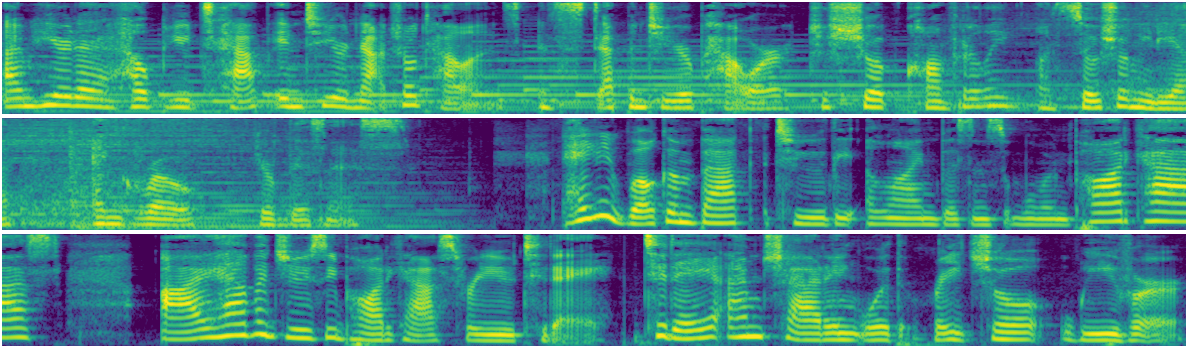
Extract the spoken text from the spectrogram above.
I'm here to help you tap into your natural talents and step into your power to show up confidently on social media and grow your business. Hey, welcome back to the Aligned Business Woman podcast. I have a juicy podcast for you today. Today, I'm chatting with Rachael Weaver.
